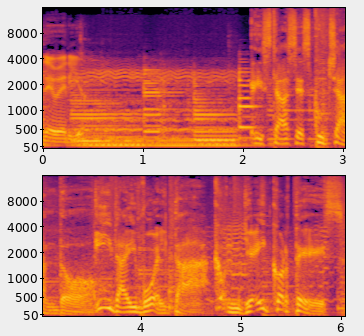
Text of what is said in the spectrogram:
debería. Estás escuchando Ida y Vuelta con Jay Cortés.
